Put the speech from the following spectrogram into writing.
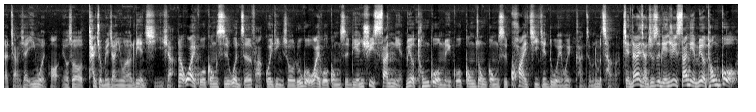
要讲一下英文哦。有时候太久没讲英文，要练习一下。那外国公司问责法规定说，如果外国公司连续三年没有通过美国公众公司会计监督委员会，看怎么那么长啊？简单来讲，就是连续三年没有通过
